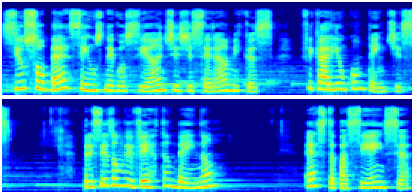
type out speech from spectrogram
Se o soubessem os negociantes de cerâmicas, ficariam contentes. Precisam viver também, não? Esta paciência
